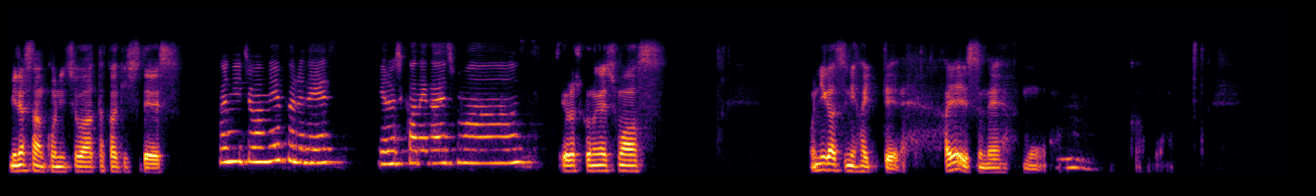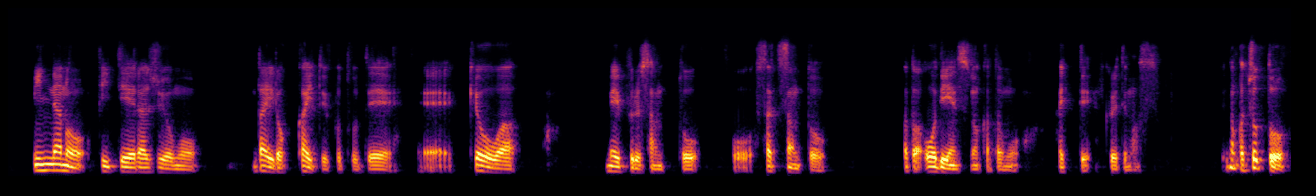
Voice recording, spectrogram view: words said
皆さん、こんにちは。高岸です。こんにちは、メープルです。よろしくお願いします。よろしくお願いします。もう2月に入って、早いですね。もう、うん、みんなの PTA ラジオも第6回ということで、えー今日はメイプルさんと、おサチさんと、あとはオーディエンスの方も入ってくれてます。なんかちょっと、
